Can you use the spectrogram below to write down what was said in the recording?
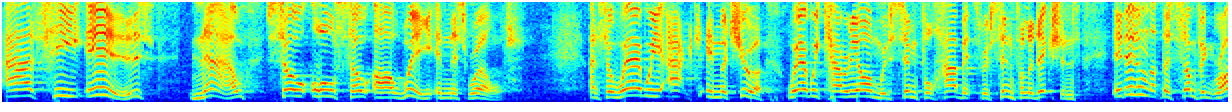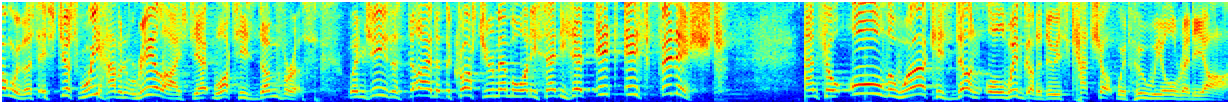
as he is now, so also are we in this world. And so, where we act immature, where we carry on with sinful habits, with sinful addictions, it isn't that there's something wrong with us, it's just we haven't realized yet what He's done for us. When Jesus died at the cross, do you remember what He said? He said, It is finished. And so, all the work is done. All we've got to do is catch up with who we already are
